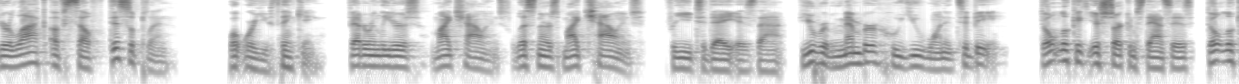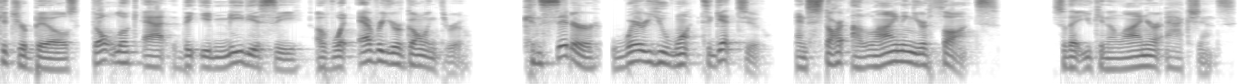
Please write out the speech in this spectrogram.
your lack of self discipline. What were you thinking? Veteran leaders, my challenge, listeners, my challenge for you today is that you remember who you wanted to be. Don't look at your circumstances. Don't look at your bills. Don't look at the immediacy of whatever you're going through. Consider where you want to get to and start aligning your thoughts so that you can align your actions,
